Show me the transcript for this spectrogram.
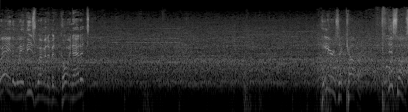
way the way these women have been going at it. Here's a cover. This one's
